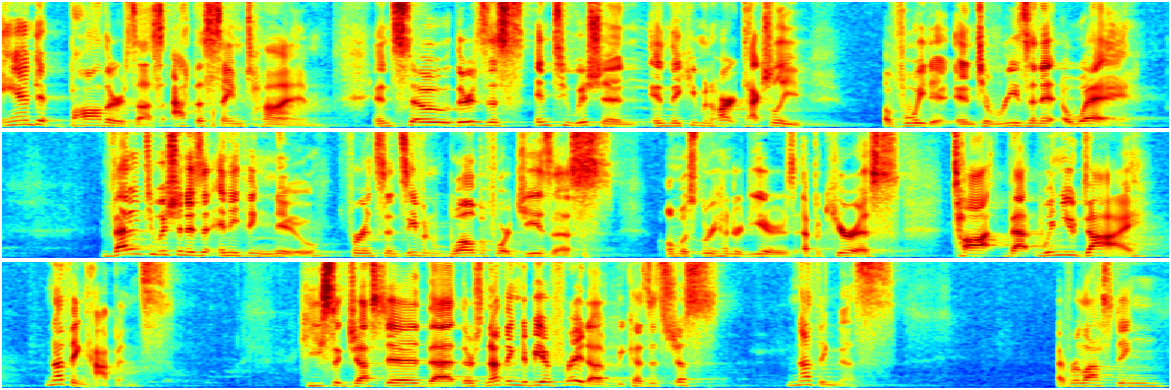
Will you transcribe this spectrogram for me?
and it bothers us at the same time. And so there's this intuition in the human heart to actually avoid it and to reason it away. That intuition isn't anything new. For instance, even well before Jesus, almost 300 years, Epicurus taught that when you die, nothing happens. He suggested that there's nothing to be afraid of because it's just nothingness, everlasting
